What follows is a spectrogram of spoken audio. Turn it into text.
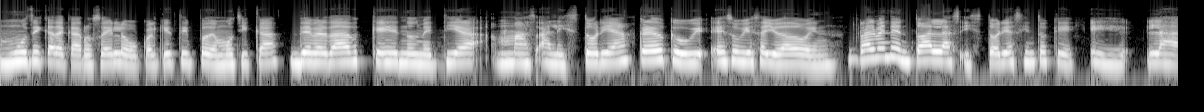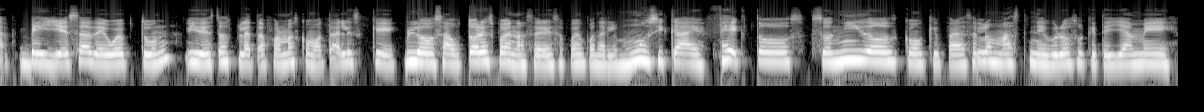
música de carrusel o cualquier tipo de música, de verdad que nos metiera más a la historia. Creo que eso hubiese ayudado en realmente en todas las historias. Siento que eh, la belleza de Webtoon y de estas plataformas como tal es que los autores pueden hacer eso, pueden ponerle música, efectos, sonidos, como que para hacerlo más tenebroso, que te llame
